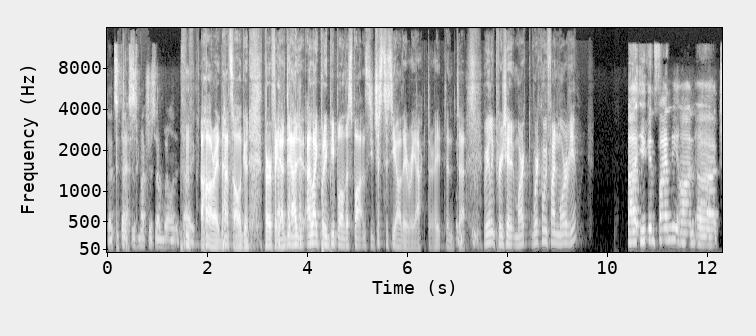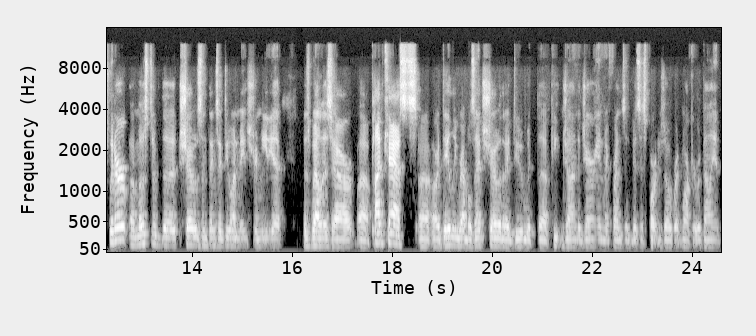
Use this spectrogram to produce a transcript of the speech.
That's Fantastic. that's as much as I'm willing to tell you. all right, that's all good, perfect. I, I, I, like putting people on the spot and see just to see how they react, right? And uh, really appreciate it, Marc. Where can we find more of you? Uh, you can find me on uh, Twitter. Uh, most of the shows and things I do on mainstream media as well as our uh, podcasts, uh, our daily Rebels Edge show that I do with uh, Pete and Jon Najarian, my friends and business partners over at Market Rebellion.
